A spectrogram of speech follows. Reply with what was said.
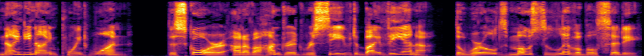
99.1, the score out of 100 received by Vienna, the world's most livable city.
